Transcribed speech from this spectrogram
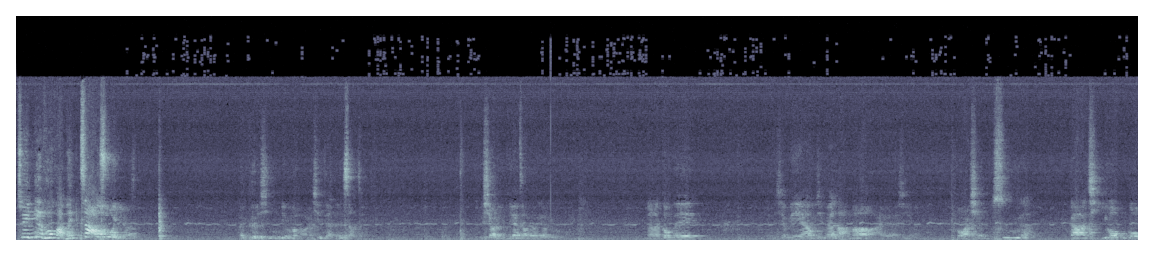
所以念佛法门照说也要。很可惜，我们念佛好像现在很少这样。笑脸你要招幺幺六。那讲呢，什么啊？有什么喇嘛哎呀，是啊，大上师啦，加持奉公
